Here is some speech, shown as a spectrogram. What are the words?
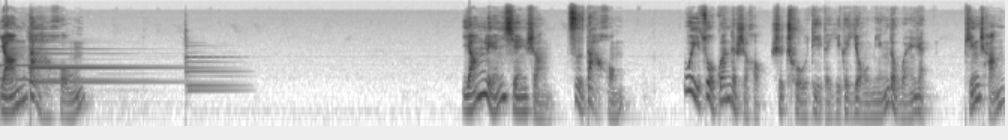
杨大红，杨涟先生。字大红，未做官的时候是楚地的一个有名的文人，平常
